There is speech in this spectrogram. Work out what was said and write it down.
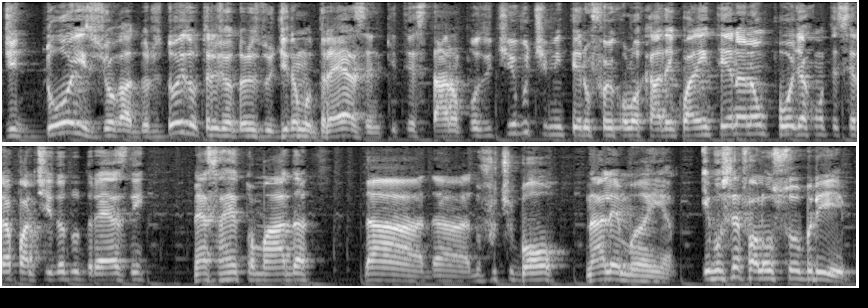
de dois jogadores, dois ou três jogadores do Dinamo Dresden que testaram positivo, o time inteiro foi colocado em quarentena, não pôde acontecer a partida do Dresden nessa retomada da, da, do futebol na Alemanha. E você falou sobre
